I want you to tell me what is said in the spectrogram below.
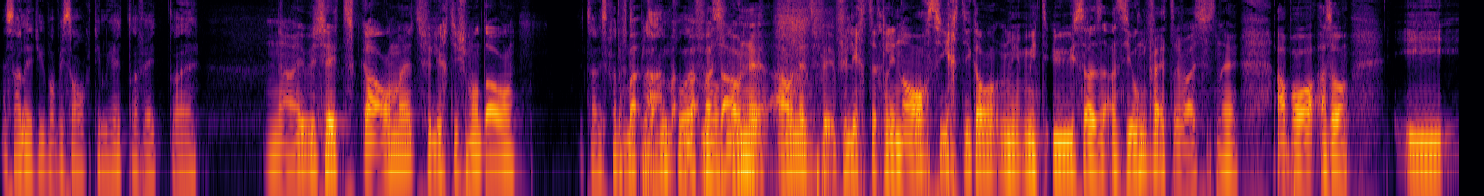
es auch nicht, überbesorgte Mütter, Väter? Nein, bis jetzt gar nicht. Vielleicht ist man da Jetzt habe ich es gerade auf den Plan gerufen. Was auch nicht, auch nicht, vielleicht ein bisschen nachsichtiger mit, mit uns als, als Jungväter, ich weiß es nicht. Aber, also, ich,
